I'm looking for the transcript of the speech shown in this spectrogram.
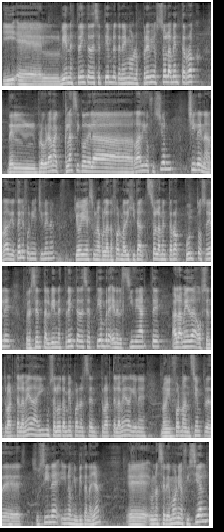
y eh, el viernes 30 de septiembre tenemos los premios Solamente Rock del programa clásico de la radiofusión chilena, radiotelefonía chilena, que hoy es una plataforma digital solamenterock.cl, presenta el viernes 30 de septiembre en el Cine Arte Alameda o Centro Arte Alameda. Y un saludo también para el Centro Arte Alameda, quienes nos informan siempre de su cine y nos invitan allá. Eh, una ceremonia oficial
